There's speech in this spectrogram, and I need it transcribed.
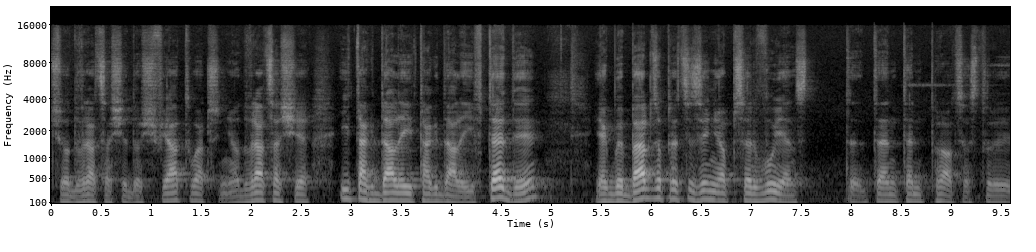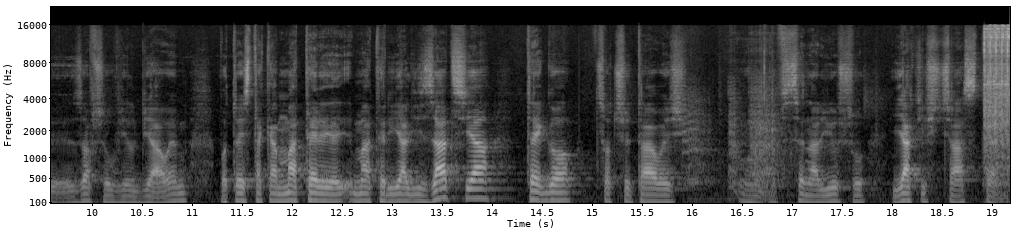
czy odwraca się do światła, czy nie odwraca się i tak dalej, i tak dalej. I wtedy jakby bardzo precyzyjnie obserwując te, ten, ten proces, który zawsze uwielbiałem, bo to jest taka materi materializacja tego, co czytałeś mm, w scenariuszu jakiś czas temu.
